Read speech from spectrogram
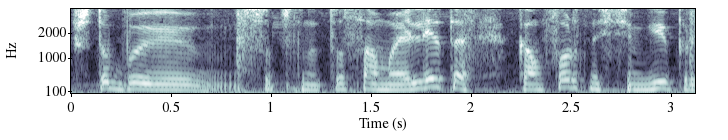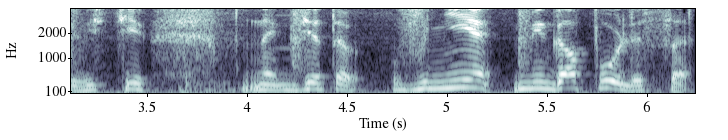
чтобы, собственно, то самое лето комфортно с семьей провести э, где-то вне мегаполиса.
